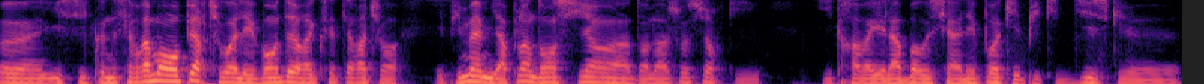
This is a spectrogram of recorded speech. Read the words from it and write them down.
euh, ils s'y connaissaient vraiment en paire, tu vois, les vendeurs, etc., tu vois. Et puis même, il y a plein d'anciens dans la chaussure qui, qui travaillaient là-bas aussi à l'époque et puis qui te disent que,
